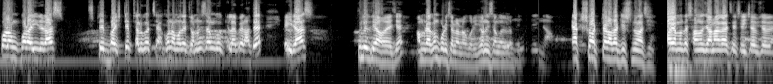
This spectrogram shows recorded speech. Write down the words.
পরম্পরা এই রাস স্টেপ বাই স্টেপ চালু করছে। এখন আমাদের জনসংঘ ক্লাবের হাতে এই রাস তুলে দেওয়া হয়েছে। আমরা এখন পরিচালনা করি জনসংঘ ক্লাবে। একশো আটটা রাধাকৃষ্ণ আছে। তাই আমাদের সামনে জানা গেছে সেই সব হিসাবে।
